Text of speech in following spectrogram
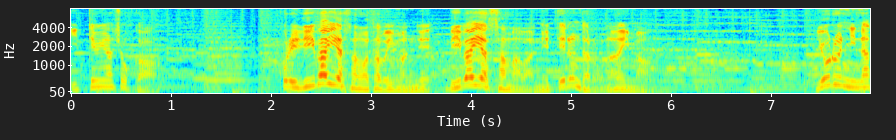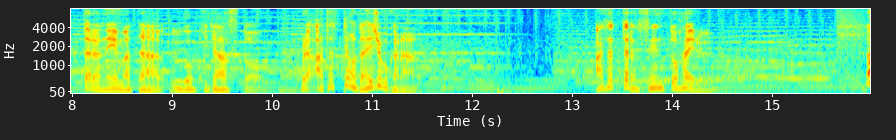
行ってみましょうか。これリヴァイアさんは多分今ねリヴァイア様は寝てるんだろうな今。夜になったらねまた動き出すと。これ当たっても大丈夫かな？当たったら戦闘入る？あ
